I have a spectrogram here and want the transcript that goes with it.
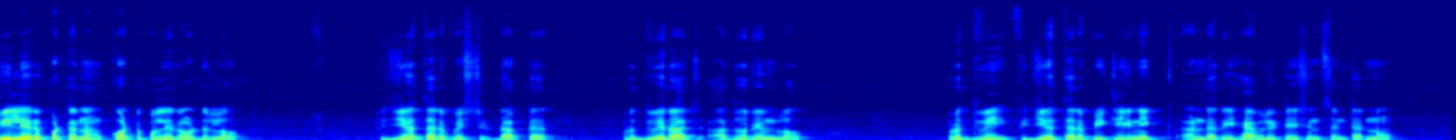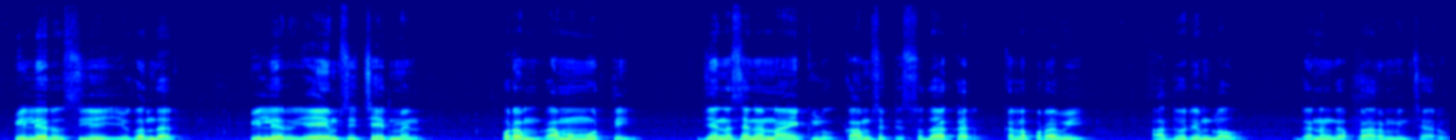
పీలేరు పట్టణం కోటపల్లి రోడ్డులో ఫిజియోథెరపిస్ట్ డాక్టర్ పృథ్వీరాజ్ ఆధ్వర్యంలో Prithvi physiotherapy clinic and rehabilitation సెంటర్ను Pileru CI Yugandhar Pileru AMC chairman Puram Ramamurthy Janasena నాయకులు కామశెట్టి సుధాకర్ కలప రవి ఆధ్వర్యంలో ఘనంగా ప్రారంభించారు.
